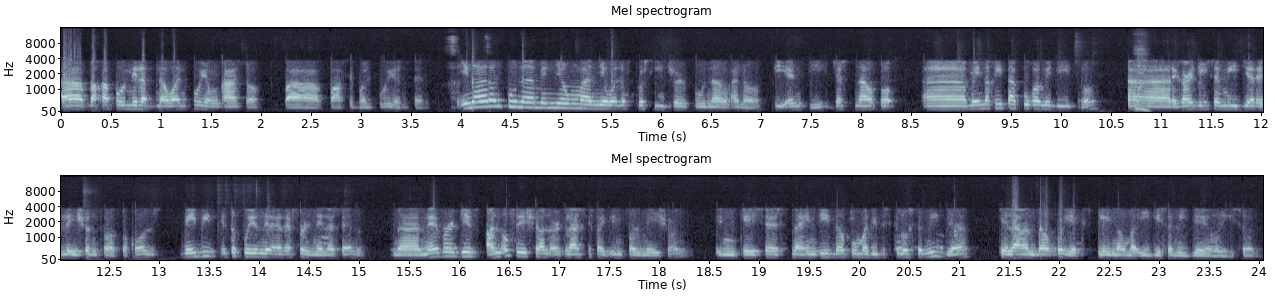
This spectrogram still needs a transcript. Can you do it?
Ah, baka po nilabnawan po yung kaso. Pa possible po yun, sir. Inaral po namin yung manual of procedure po ng ano, PNP just now po. Ah, may nakita po kami dito ah, regarding sa media relation protocols. Maybe ito po yung nire-refer nila, sir, na never give unofficial or classified information in cases na hindi daw po madidisclose sa media, kailangan daw po i-explain ng maigi sa media yung reason.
